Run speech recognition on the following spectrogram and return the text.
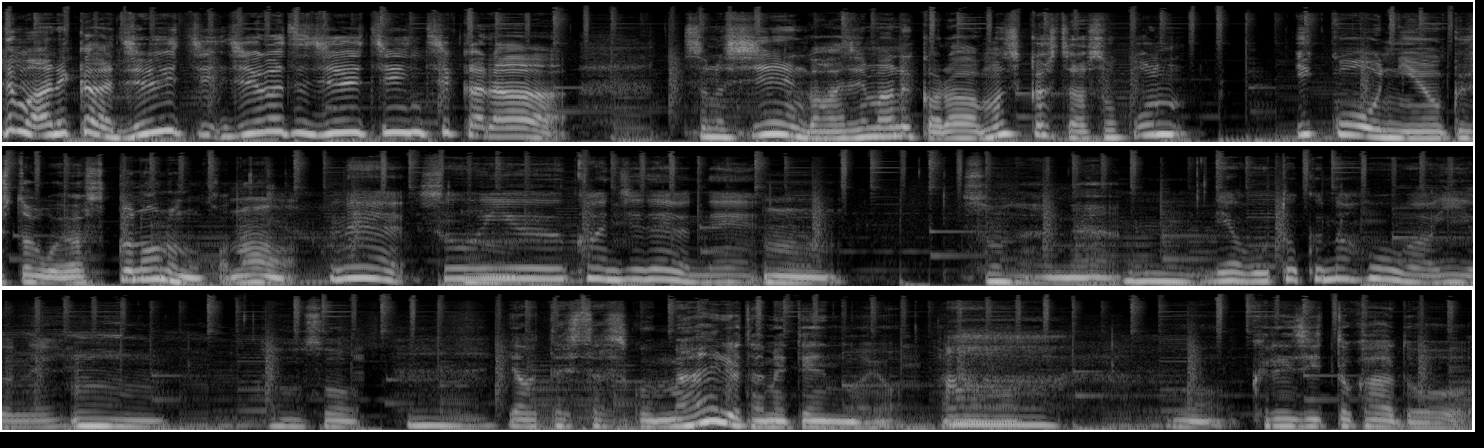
でもあれか11 10月11日からその支援が始まるからもしかしたらそこ以降に予約した方が安くなるのかな？ねそういう感じだよね。うん。そうだよね。うん、いやお得な方がいいよね。うん。そうそう。うん。いや私さすごいマイル貯めてんのよ。あもうクレジットカード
